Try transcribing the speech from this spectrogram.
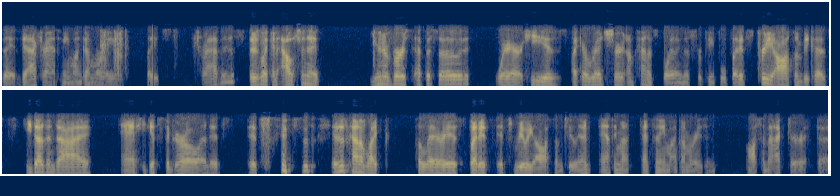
the the actor anthony montgomery plays travis there's like an alternate universe episode where he is like a red shirt. I'm kind of spoiling this for people, but it's pretty awesome because he doesn't die and he gets the girl, and it's it's it's just, it's just kind of like hilarious, but it's it's really awesome too. And Anthony Anthony Montgomery is an awesome actor, and uh,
